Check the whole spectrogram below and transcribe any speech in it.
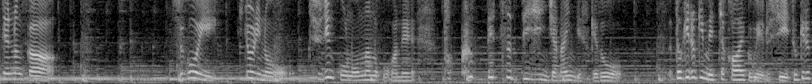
でなんかすごい一人の主人公の女の子がね特別美人じゃないんですけど時々めっちゃ可愛く見えるし時々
